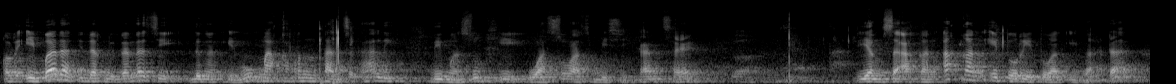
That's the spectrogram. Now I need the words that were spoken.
Kalau ibadah tidak dilandasi dengan ilmu maka rentan sekali dimasuki was-was bisikan saya yang seakan-akan itu ritual ibadah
